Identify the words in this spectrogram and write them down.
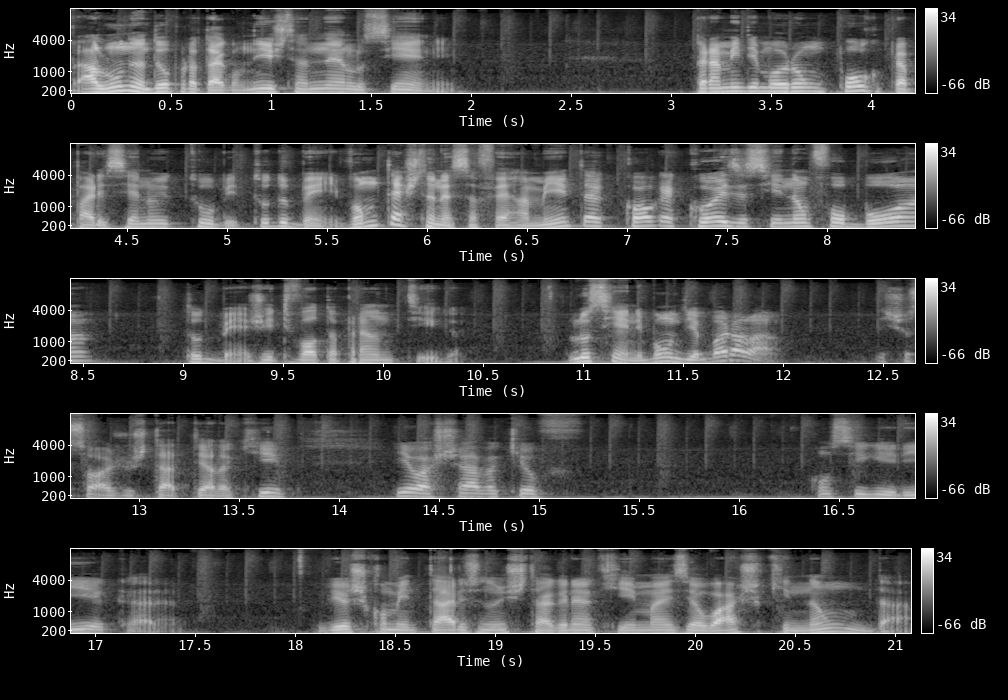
aluna do protagonista, né, Luciene? Para mim demorou um pouco para aparecer no YouTube. Tudo bem, vamos testando essa ferramenta. Qualquer coisa, se não for boa, tudo bem, a gente volta para antiga. Luciene, bom dia, bora lá. Deixa eu só ajustar a tela aqui. Eu achava que eu conseguiria, cara ver os comentários no Instagram aqui, mas eu acho que não dá.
